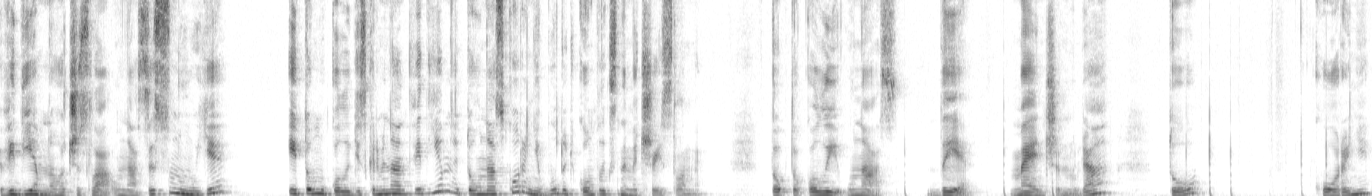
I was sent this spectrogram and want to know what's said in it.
від'ємного числа у нас існує, і тому, коли дискримінант від'ємний, то у нас корені будуть комплексними числами. Тобто, коли у нас d менше нуля, то корені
